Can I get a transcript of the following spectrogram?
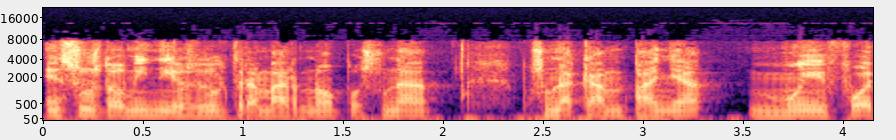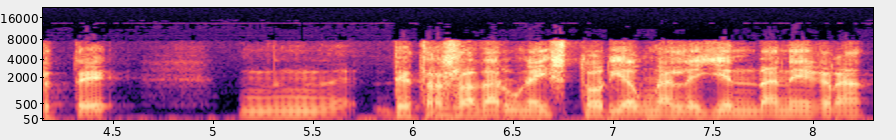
en sus dominios de ultramar, ¿no? Pues una, pues una campaña muy fuerte mm, de trasladar una historia, una leyenda negra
